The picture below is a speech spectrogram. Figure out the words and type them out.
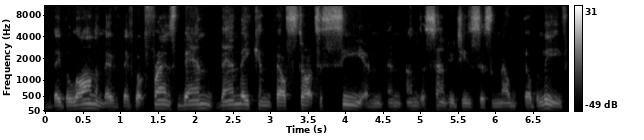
they belong and they've they've got friends then then they can they'll start to see and, and understand who jesus is and they'll they'll believe.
